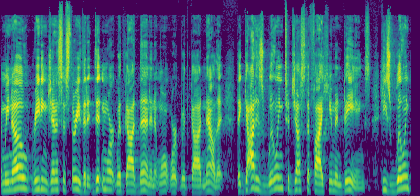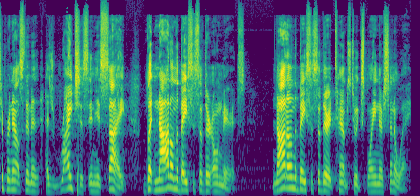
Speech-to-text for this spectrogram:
And we know, reading Genesis 3, that it didn't work with God then and it won't work with God now. That, that God is willing to justify human beings, He's willing to pronounce them as righteous in His sight, but not on the basis of their own merits not on the basis of their attempts to explain their sin away.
